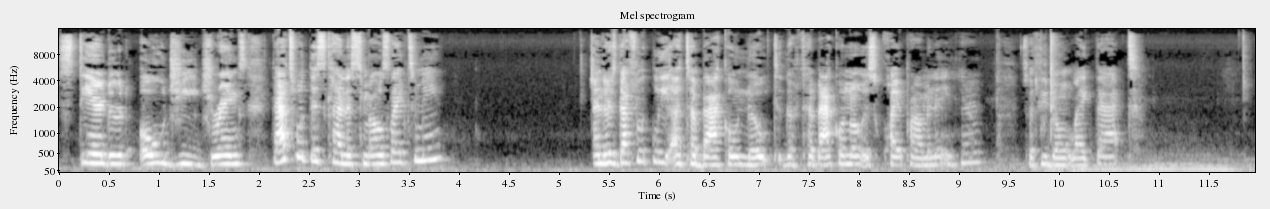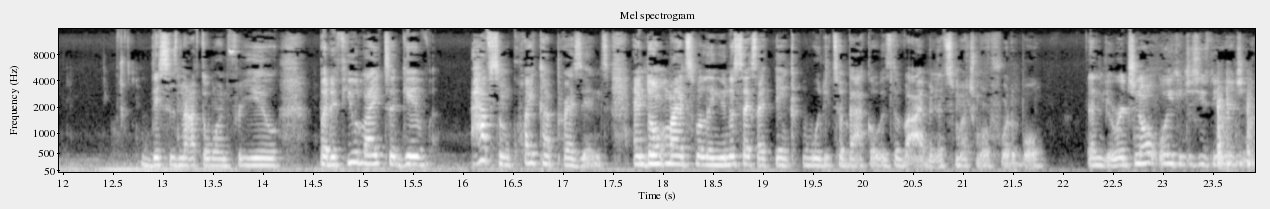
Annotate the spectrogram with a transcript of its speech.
standard og drinks. That's what this kind of smells like to me. And there's definitely a tobacco note. The tobacco note is quite prominent in here. So if you don't like that this is not the one for you. But if you like to give have some quite a presence and don't mind smelling unisex i think woody tobacco is the vibe and it's much more affordable than the original or you can just use the original.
